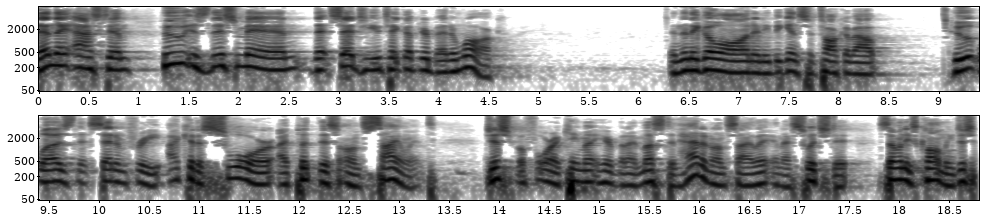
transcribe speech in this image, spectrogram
Then they asked him, Who is this man that said to you, Take up your bed and walk? And then they go on and he begins to talk about who it was that set him free. I could have swore I put this on silent just before I came out here, but I must have had it on silent and I switched it. Somebody's calling me. Just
